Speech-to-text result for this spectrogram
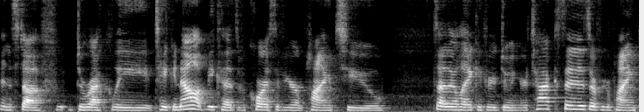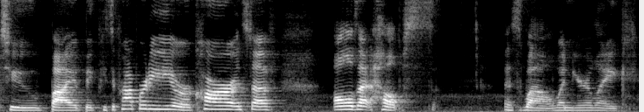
and stuff directly taken out because, of course, if you're applying to, it's either like if you're doing your taxes or if you're applying to buy a big piece of property or a car and stuff, all of that helps as well when you're like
